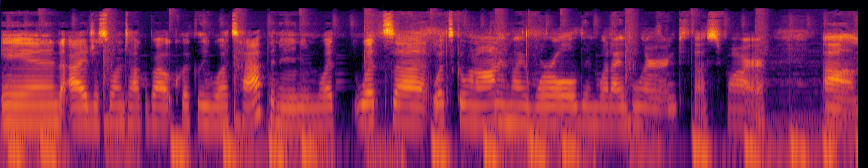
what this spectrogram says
And I just want to talk about quickly what's happening and what what's uh, what's going on in my world and what I've learned thus far. Um,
